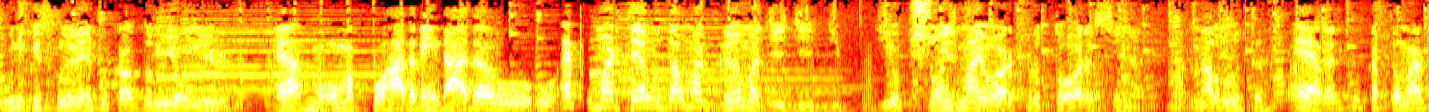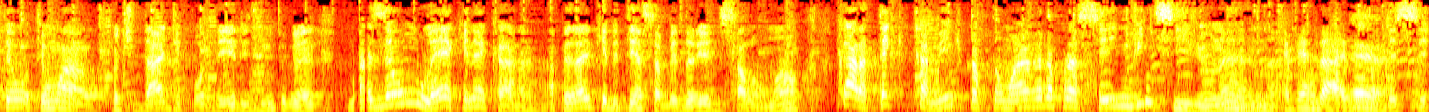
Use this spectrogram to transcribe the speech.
único e exclusivamente por causa do Mjolnir. É, uma porrada bem dada, o... o- É, O martelo dá uma gama de, de, de, de opções maior pro Thor, assim, na, na, na luta. É. Apesar de que o Capitão Marvel tem, tem uma quantidade de poderes muito grande. Mas é um moleque, né, cara? Apesar de que ele tem a sabedoria de Salomão. Cara, tecnicamente o Capitão Marvel era pra ser invencível, né? Na, é verdade. É. DC.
